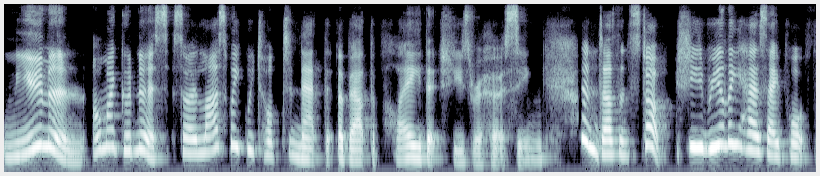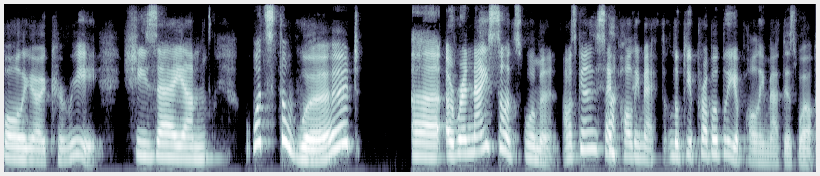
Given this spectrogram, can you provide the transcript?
Newman. Oh my goodness. So last week we talked to Nat about the play that she's rehearsing and doesn't stop. She really has a portfolio career. She's a um what's the word? uh, a Renaissance woman. I was going to say polymath. Look, you're probably a polymath as well,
